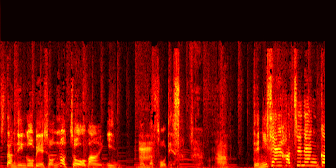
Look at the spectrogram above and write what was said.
スタンディングオベーションの超満員なんだそうです、そうやろなで2008年か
